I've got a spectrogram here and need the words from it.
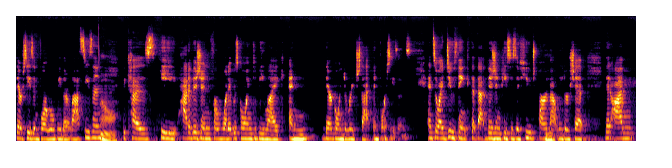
their season four will be their last season Oh, because he had a vision for what it was going to be like, and they're going to reach that in four seasons. And so I do think that that vision piece is a huge part Mhm. about leadership that I'm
